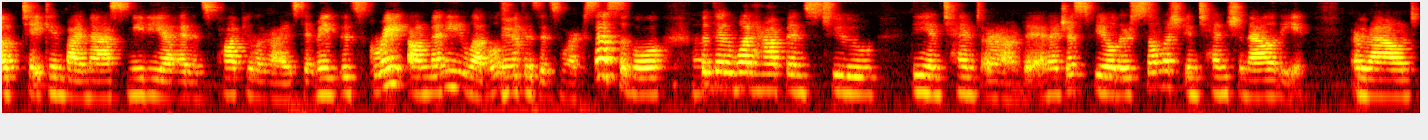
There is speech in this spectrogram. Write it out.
uptaken by mass media and it's popularized. I mean, it's great on many levels Yeah. because it's more accessible, Yeah. but then what happens to the intent around it? And I just feel there's so much intentionality around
